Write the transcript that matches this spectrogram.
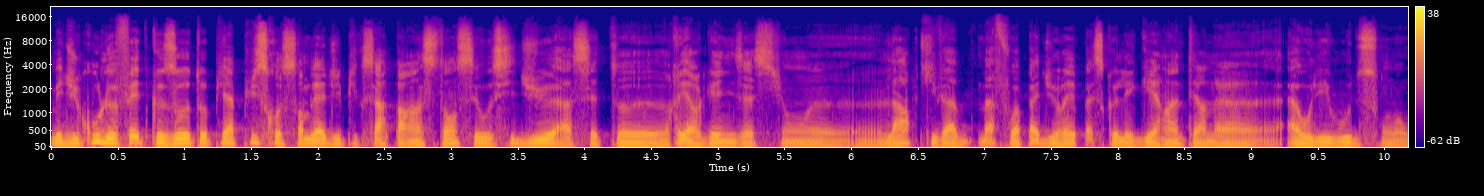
Mais du coup, le fait que Zootopia puisse ressembler à du Pixar par instant, c'est aussi dû à cette euh, réorganisation-là, qui va, ma foi, pas durer, parce que les guerres internes à, à Hollywood sont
